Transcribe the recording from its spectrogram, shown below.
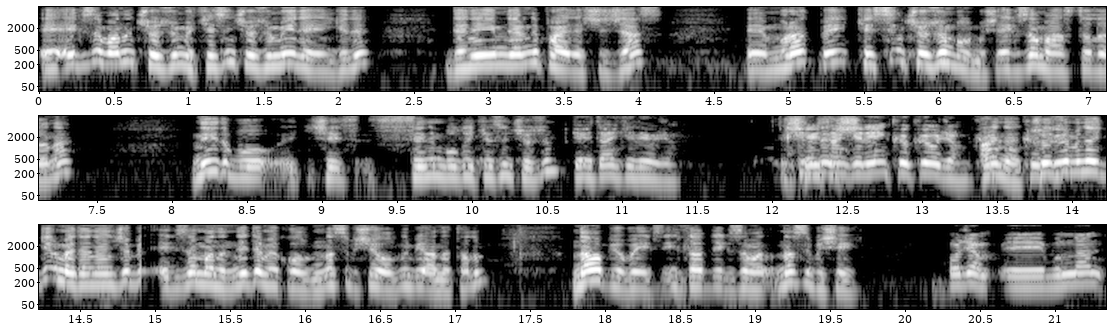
e, egzamanın çözümü, kesin çözümüyle ilgili deneyimlerini paylaşacağız. E, Murat Bey kesin çözüm bulmuş egzama hastalığına. Neydi bu şey senin bulduğun kesin çözüm? Şeytan keleği hocam. Şimdi Şeytan keleğin kökü hocam. Kö- Aynen. kökü- Çözümüne girmeden önce bir egzamanın ne demek olduğunu, nasıl bir şey olduğunu bir anlatalım. Ne yapıyor bu egz- iltihaplı egzama? Nasıl bir şey? Hocam e, bundan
